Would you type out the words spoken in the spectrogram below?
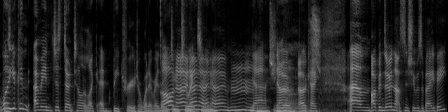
Well, you can. I mean, just don't tell her like add beetroot or whatever they Oh do no, to no, it. no, you know. no. Hmm. Yeah, she no. knows. Okay. Um, I've been doing that since she was a baby,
